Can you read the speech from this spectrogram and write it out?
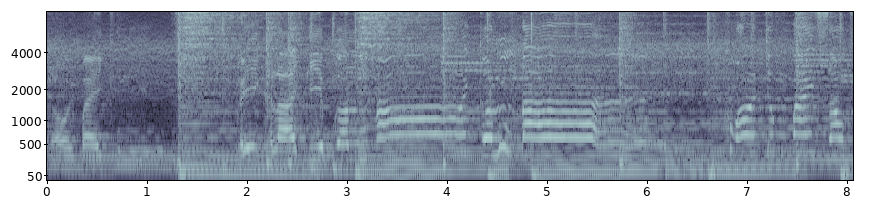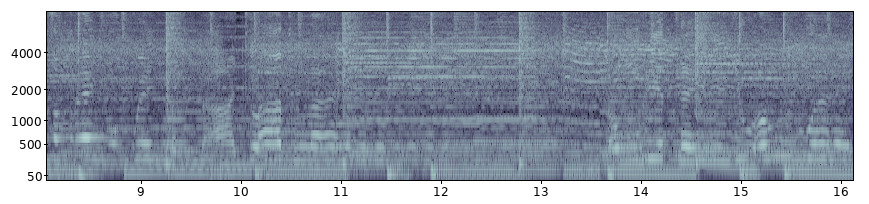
ក្រោយបែកគ្នាភ័យខ្លាចភាពកន់បាយកន់ដែរខ្វល់ចំបែសោកសង្រេងវងវែងមិនអាចថ្លើថ្លែងក្នុងរាត្រីយូរ អង្វែង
